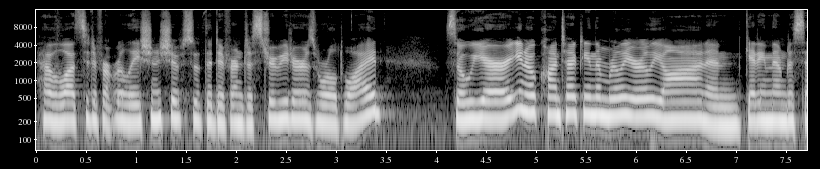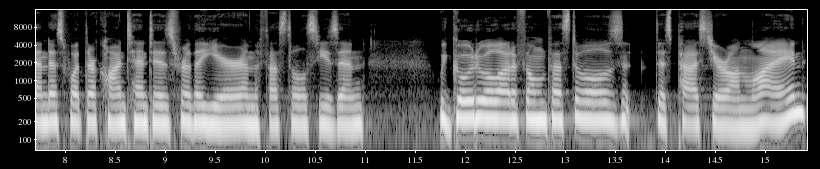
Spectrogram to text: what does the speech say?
have lots of different relationships with the different distributors worldwide. So we are, you know, contacting them really early on and getting them to send us what their content is for the year and the festival season. We go to a lot of film festivals this past year online,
